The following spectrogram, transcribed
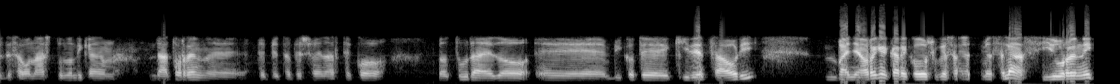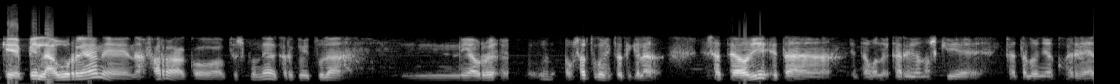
ez dezagun aztu nondikan datorren e, PP eta PSOen arteko lotura edo e, bikote kidetza hori, Baina horrek ekarriko duzuk esan bezala, ziurrenik epe laburrean e, Nafarroako hautezkundea ekarriko ditula mm, ni aurre ausartuko ditatikela esatea hori eta eta bueno, ekarri donoski e, Kataloniako ere.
